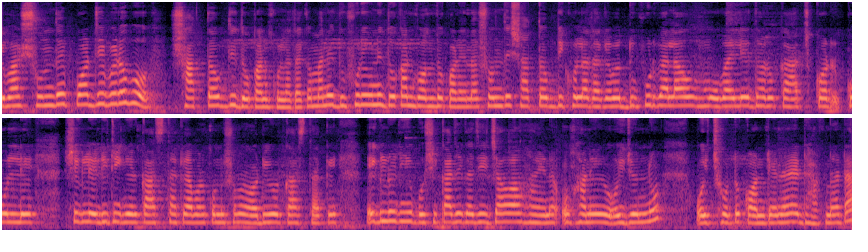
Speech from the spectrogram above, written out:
এবার সন্ধ্যের পর যে বেরোবো, সাতটা অবধি দোকান খোলা থাকে। মানে দুপুরে উনি দোকান বন্ধ করে না, সন্ধ্যে সাতটা অবধি খোলা থাকে। এবার দুপুরবেলাও মোবাইলে ধরো কাজ করলে সেগুলো এডিটিংয়ের কাজ থাকে, আবার কোনো সময় অডিওর কাজ থাকে, এগুলো নিয়ে বসে কাজে কাজে যাওয়া হয় না। ওখানে ওই জন্য ওই ছোট কন্টেনারের ঢাকনাটা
